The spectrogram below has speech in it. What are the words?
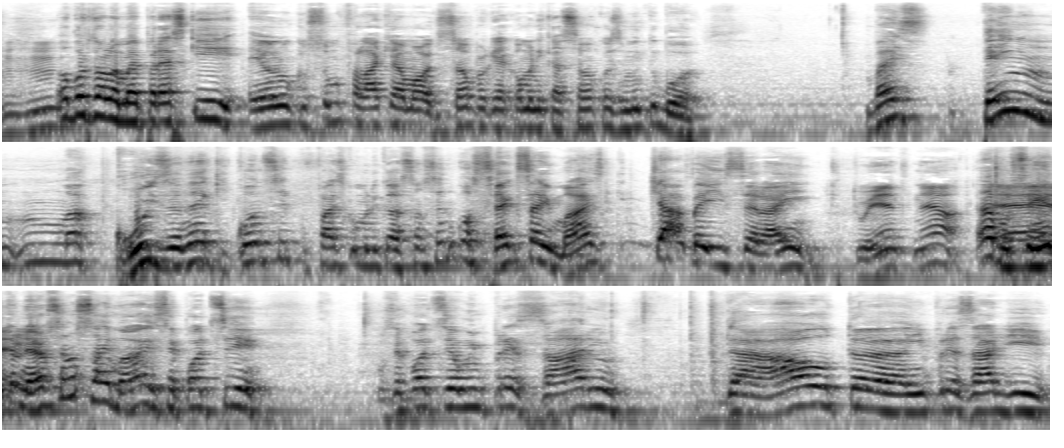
Uhum. Ô Bortolão, mas parece que eu não costumo falar que é uma maldição, porque a comunicação é uma coisa muito boa. Mas tem uma coisa, né? Que quando você faz comunicação, você não consegue sair mais. Que diabo é isso, será, hein? Tu entra nela? Ah, você É, entra nela, você não sai mais. Você pode ser. Você pode ser um empresário da alta, empresário de,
